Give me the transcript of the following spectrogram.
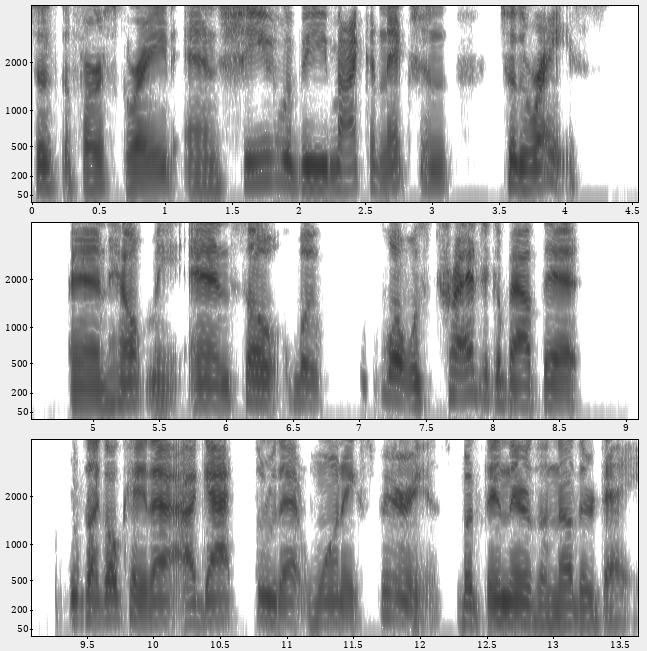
since the first grade. And she would be my connection to the race and help me. And so, but what was tragic about that it's like okay that i got through that one experience but then there's another day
